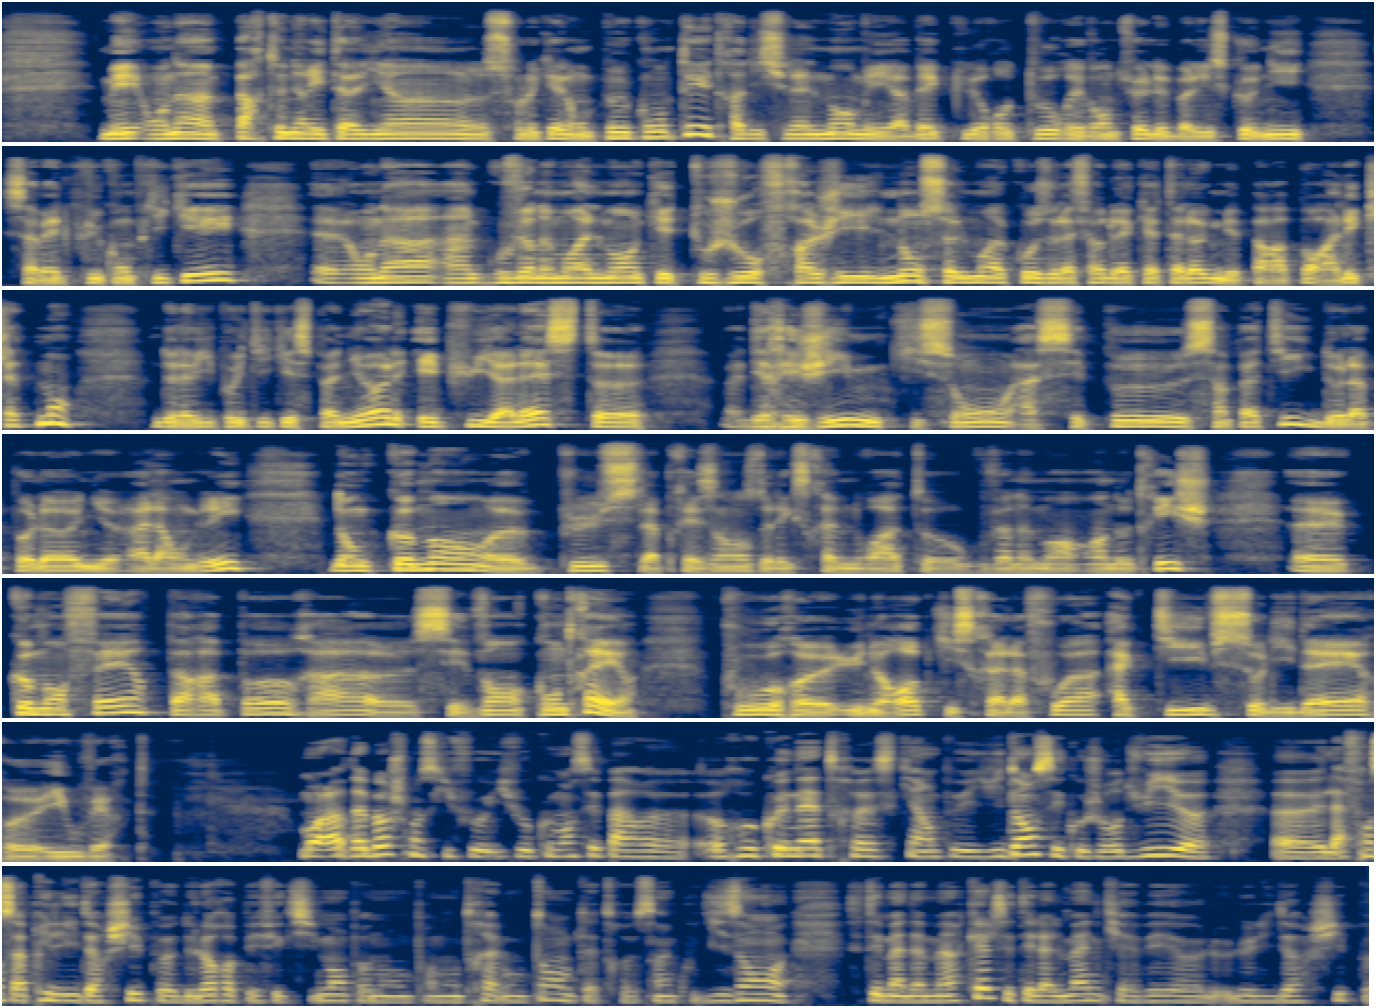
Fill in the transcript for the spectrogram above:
Mais on a un partenaire italien euh, sur lequel on peut compter traditionnellement, mais avec le retour éventuel de Berlusconi, ça va être plus compliqué. Euh, on a un gouvernement allemand qui est toujours fragile, non seulement à cause de l'affaire de la Catalogne, mais par rapport à l'éclatement de la vie politique espagnole. Et puis à l'Est, bah, des régimes qui sont assez peu sympathiques, de la Pologne à la Hongrie. Donc comment, euh, plus la présence de l'extrême droite au gouvernement en Autriche, euh, comment faire par rapport à euh, ces vents contraires pour une Europe qui serait à la fois active, solidaire et ouverte Bon, alors d'abord, je pense qu'il faut, il faut commencer par euh, reconnaître euh, ce qui est un peu évident, c'est qu'aujourd'hui, euh, la France a pris le leadership de l'Europe, effectivement, pendant, pendant très longtemps, peut-être 5 ou 10 ans. C'était Madame Merkel, c'était l'Allemagne qui avait le, leadership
